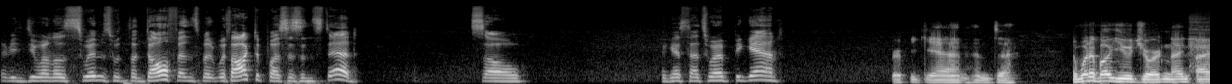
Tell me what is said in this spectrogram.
Maybe do one of those swims with the dolphins, but with octopuses instead. So, I guess that's where it began. Where it began, and uh, and what about you, Jordan? I I,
